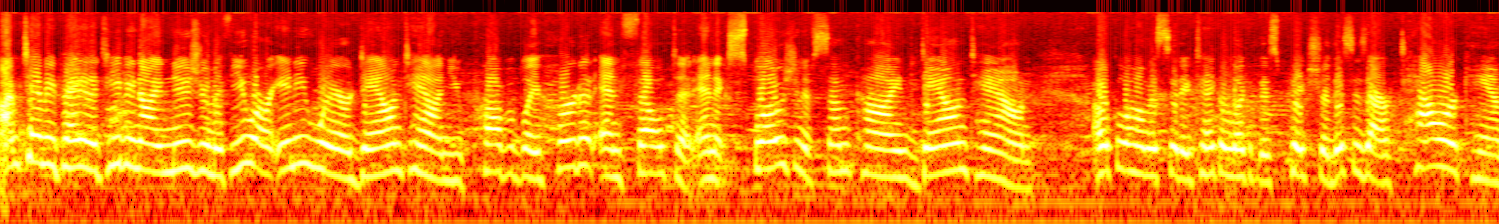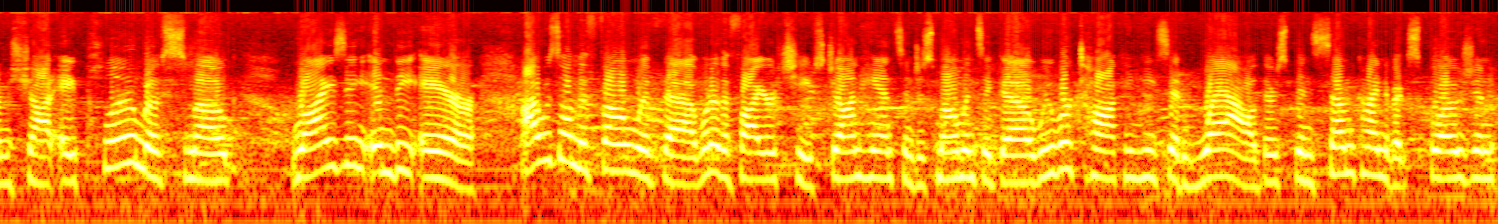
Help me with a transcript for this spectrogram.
I'm Tammy Payne in the TV9 newsroom. If you are anywhere downtown, you probably heard it and felt it. An explosion of some kind downtown. Oklahoma City, take a look at this picture. This is our tower cam shot, a plume of smoke rising in the air. I was on the phone with uh, one of the fire chiefs, John Hanson, just moments ago. We were talking. He said, wow, there's been some kind of explosion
